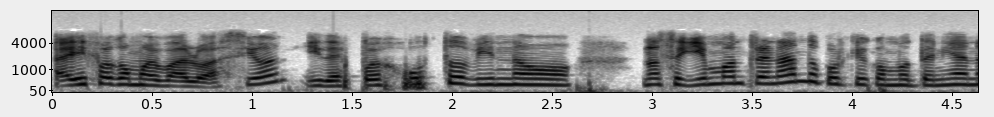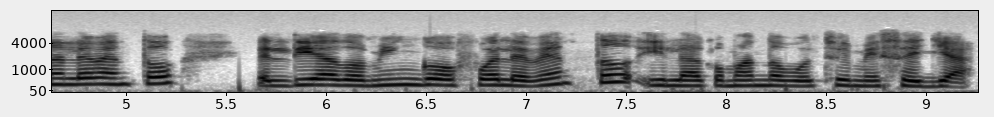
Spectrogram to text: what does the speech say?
ahí fue como evaluación y después justo vino, nos seguimos entrenando porque como tenían el evento, el día domingo fue el evento y la comando volteó y me dice ya.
